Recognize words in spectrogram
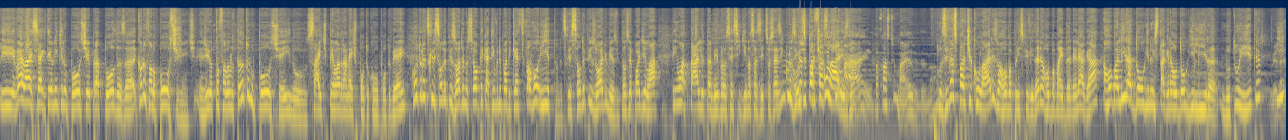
E vai lá e segue, tem o link no post aí pra todas. a- Quando eu falo post, gente, eu tô falando tanto no post aí no site peladranet.com.br, quanto na descrição do episódio no seu aplicativo de podcast favorito, na descrição do episódio mesmo. Então você pode ir lá, tem um atalho também pra você seguir nossas redes sociais, inclusive as tá fácil particulares, né? demais, Tá fácil demais, vida. Não? Inclusive as particulares, o arroba Príncipe Vidani, arroba MaidaneLH, arroba Liradog no Instagram, o Doug Lira no Twitter. Verdade.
